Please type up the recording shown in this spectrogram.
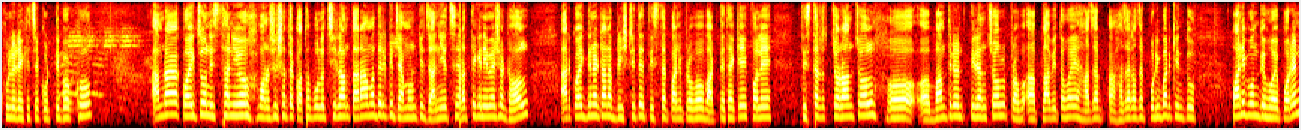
খুলে রেখেছে কর্তৃপক্ষ। আমরা কয়েকজন স্থানীয় মানুষের সাথে কথা বলেছিলাম, তারা আমাদেরকে যেমনটি জানিয়েছে, রাত থেকে নেমে আসা ঢল, আর কয়েকদিনের টানা বৃষ্টিতে তিস্তার পানি প্রবাহ বাড়তে থাকে, ফলে তিস্তার চরাঞ্চল ও বাম তীর- তীরাঞ্চল প্লাবিত হয়ে হাজার হাজার হাজার পরিবার কিন্তু পানিবন্দী হয়ে পড়েন।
